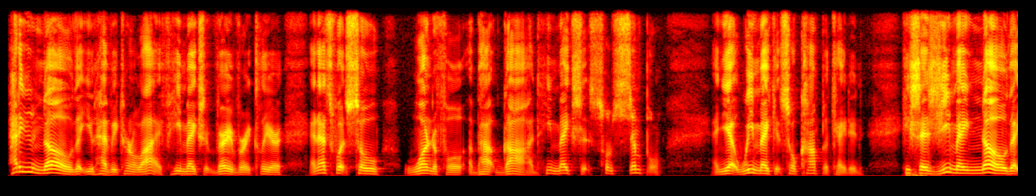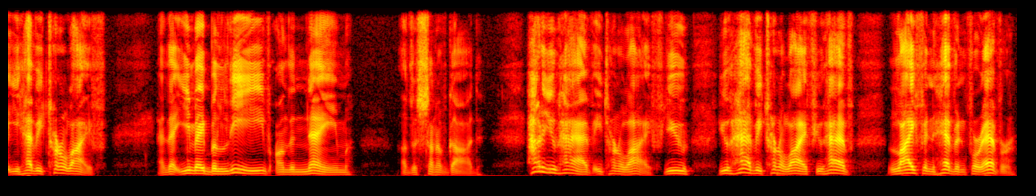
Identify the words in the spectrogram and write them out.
How do you know that you have eternal life? He makes it very, very clear. And that's what's so wonderful about God. He makes it so simple, and yet we make it so complicated. He says, Ye may know that ye have eternal life, and that ye may believe on the name of the Son of God. How do you have eternal life? You you have eternal life. You have life in heaven forever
